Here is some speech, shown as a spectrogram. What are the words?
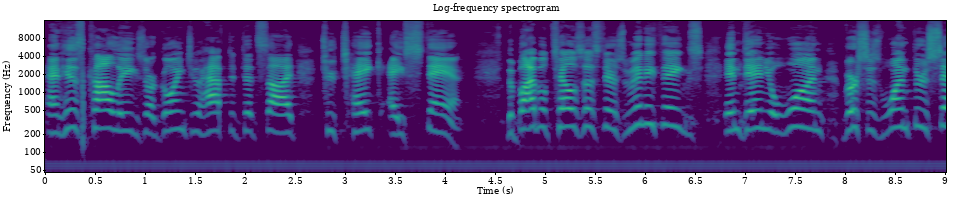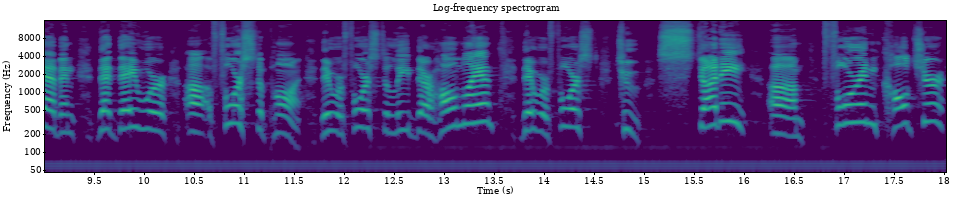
and his colleagues are going to have to decide to take a stand. The Bible tells us there's many things in Daniel 1, verses 1 through 7, that they were uh, forced upon. They were forced to leave their homeland, they were forced to study um, foreign culture,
